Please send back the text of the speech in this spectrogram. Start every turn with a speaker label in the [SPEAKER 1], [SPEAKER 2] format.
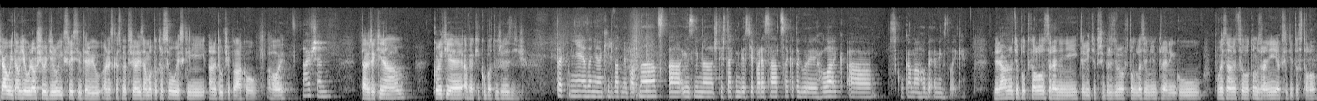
[SPEAKER 1] Čau, vítám tě u dalšího dílu X-Race Interview a dneska jsme přijeli za motokrosovou jeskyní Anetou Čepelákovou. Ahoj.
[SPEAKER 2] Ahoj všem.
[SPEAKER 1] Tak řekni nám, kolik je a v jaký kubatuře jezdíš?
[SPEAKER 2] Tak mě je za nějaký dva dny 15 a jezdím na 4 250 kategorii holek a s klukama hobby MX2.
[SPEAKER 1] Nedávno tě potkalo zranění, které tě přibrzdilo v tomhle zimním tréninku. Pověz nám něco o tom zranění, jak se ti to stalo?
